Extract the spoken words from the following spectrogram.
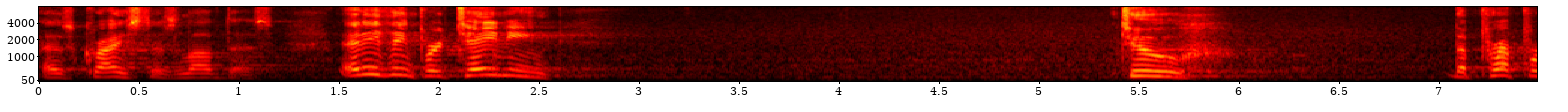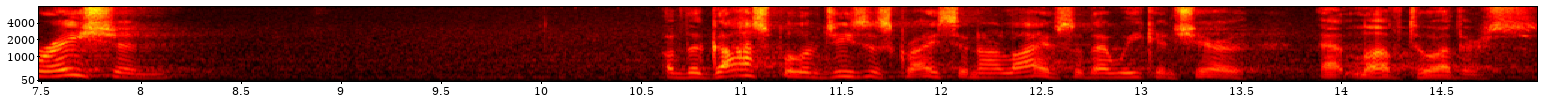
as Christ has loved us, anything pertaining to the preparation of the gospel of Jesus Christ in our lives so that we can share that love to others.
